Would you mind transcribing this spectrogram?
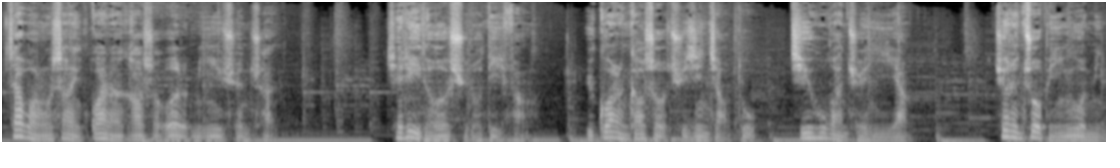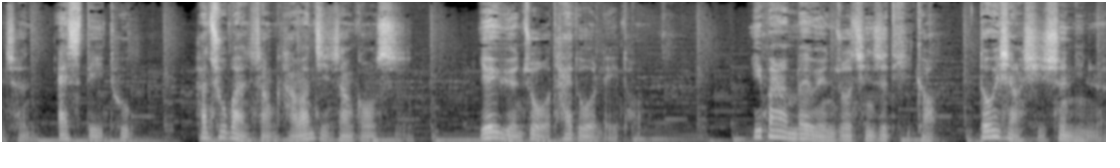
在网络上以《灌篮高手二》的名义宣传，且里头有许多地方与《灌篮高手》取景角度几乎完全一样，就连作品英文名称 S D Two 和出版商台湾井上公司也与原作有太多的雷同。一般人被原作亲自提告，都会想息事宁人，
